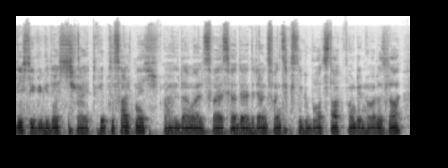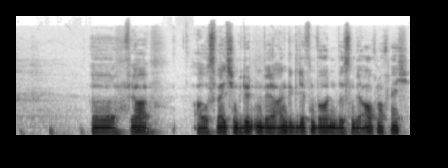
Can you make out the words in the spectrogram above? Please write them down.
richtige Gerechtigkeit gibt es halt nicht, weil damals war es ja der 23. Geburtstag von den Hordesler. Äh, ja, aus welchen Gründen wir angegriffen wurden, wissen wir auch noch nicht.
